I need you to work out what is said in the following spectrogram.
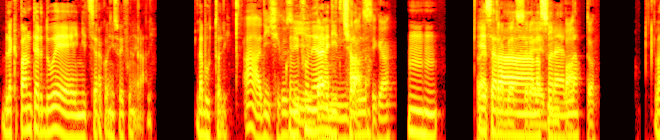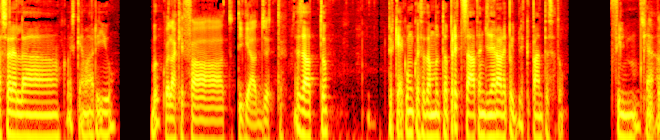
Black Panther 2 inizierà con i suoi funerali. La butto lì. Ah, dici così. Con i funerali di T'Challa. Mhm. Beh, e sarà la sorella. impatto. La sorella... come si chiama? Ryu? Quella che fa tutti i gadget. Esatto. Perché comunque è stata molto apprezzata in generale, poi Black Panther è stato film Sì, che, ha,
